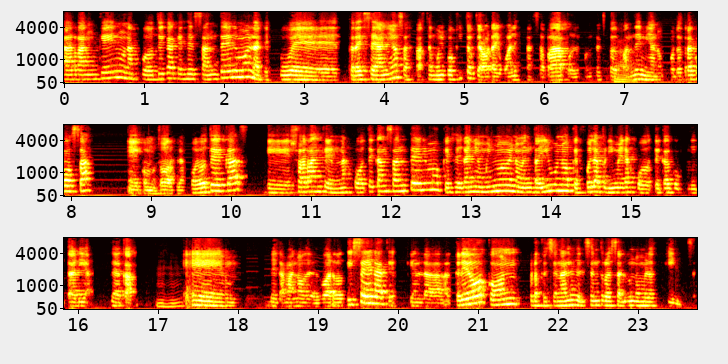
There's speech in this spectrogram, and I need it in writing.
arranqué en una juegoteca que es de San Telmo, en la que estuve 13 años, hasta hace muy poquito, que ahora igual está cerrada por el contexto de pandemia, no por otra cosa, eh, como todas las juegotecas. Eh, yo arranqué en una jugoteca en San Telmo, que es del año 1991, que fue la primera jugoteca comunitaria de acá, eh, de la mano de Eduardo Tisera, que es quien la creó, con profesionales del Centro de Salud número 15,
